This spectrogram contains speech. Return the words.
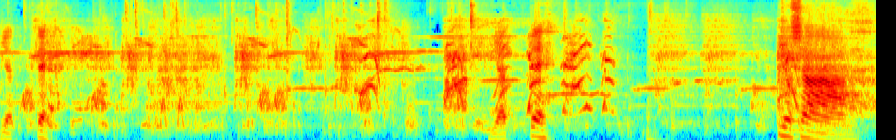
やって。やって。よっしゃー。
